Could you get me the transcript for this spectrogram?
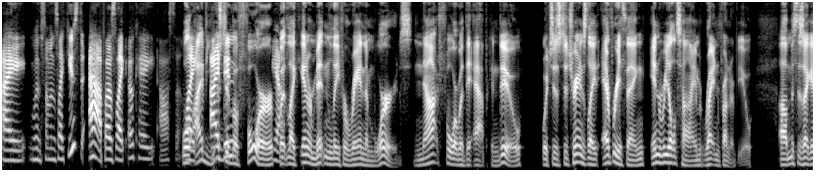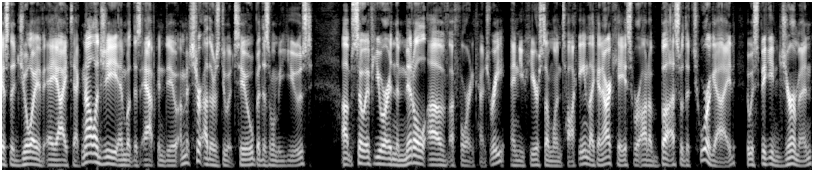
I when someone's like, use the app, I was like, okay, awesome. Well, like, I've I used it before, yeah. but like intermittently for random words, not for what the app can do, which is to translate everything in real time right in front of you. Um, this is, I guess, the joy of AI technology and what this app can do. I'm sure others do it too, but this is one we used. Um, so if you are in the middle of a foreign country and you hear someone talking, like in our case, we're on a bus with a tour guide who was speaking German,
